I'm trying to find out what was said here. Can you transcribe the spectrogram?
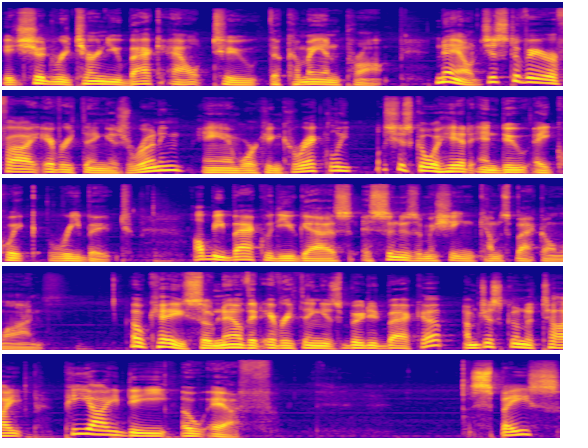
It should return you back out to the command prompt. Now, just to verify everything is running and working correctly, let's just go ahead and do a quick reboot. I'll be back with you guys as soon as the machine comes back online. Okay, so now that everything is booted back up, I'm just going to type PIDOF space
